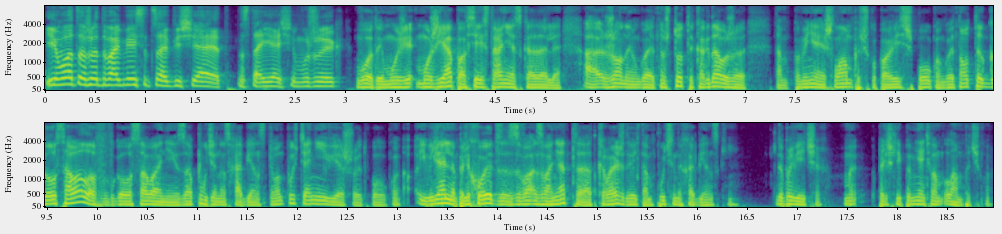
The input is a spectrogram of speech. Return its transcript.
И вот уже два месяца обещает настоящий мужик. Вот, и мужья, мужья по всей стране сказали, а жены им говорят, ну что ты, когда уже там поменяешь лампочку, повесишь полку? Он говорит, ну вот ты голосовала в голосовании за Путина с Хабенским, вот пусть они и вешают полку. И реально приходят, зв- звонят, открываешь дверь, там Путин и Хабенский. Добрый вечер, мы пришли поменять вам лампочку.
